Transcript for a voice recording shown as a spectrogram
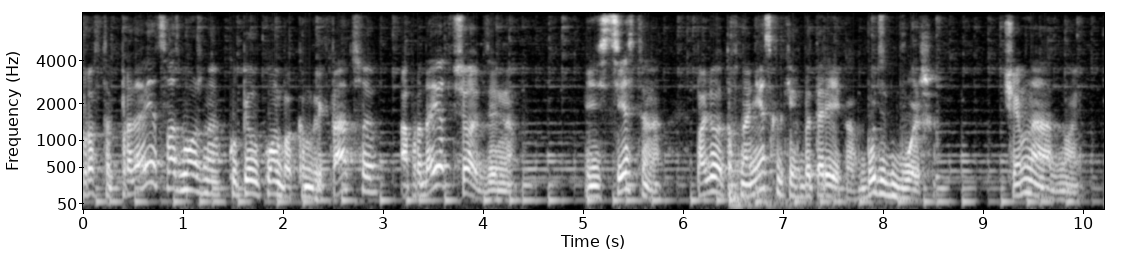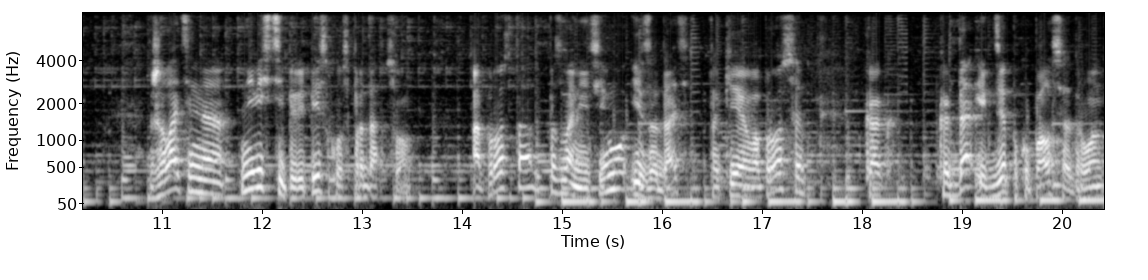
Просто продавец, возможно, купил комбо-комплектацию, а продает все отдельно. Естественно, полетов на нескольких батарейках будет больше, чем на одной. Желательно не вести переписку с продавцом, а просто позвонить ему и задать такие вопросы, как когда и где покупался дрон,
